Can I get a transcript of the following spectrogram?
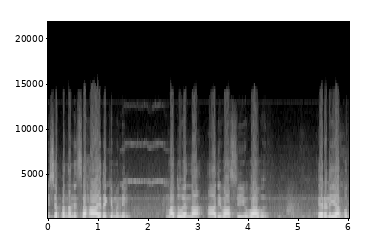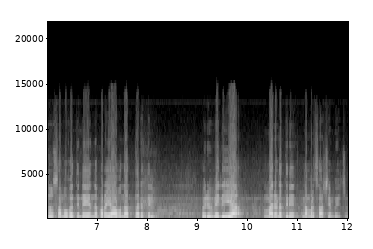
വിശപ്പെന്ന നിസ്സഹായതയ്ക്ക് മുന്നിൽ മധു എന്ന ആദിവാസി യുവാവ് കേരളീയ പൊതുസമൂഹത്തിന്റെ എന്ന് പറയാവുന്ന തരത്തിൽ ഒരു വലിയ മരണത്തിന് നമ്മൾ സാക്ഷ്യം വഹിച്ചു.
